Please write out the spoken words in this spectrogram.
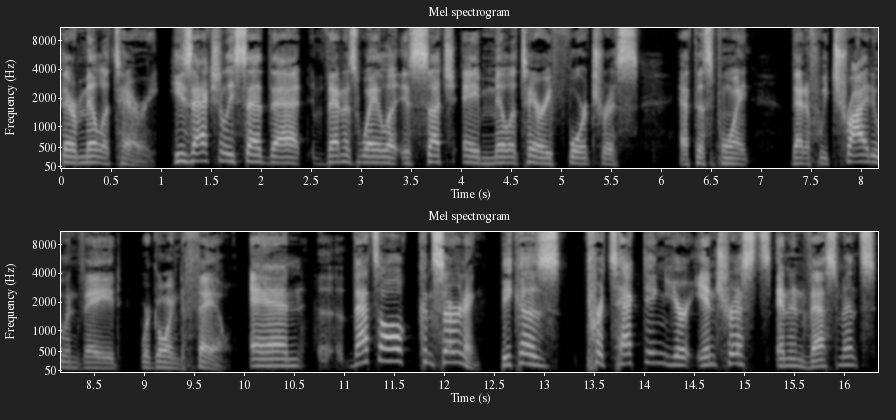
their military. He's actually said that Venezuela is such a military fortress at this point that if we try to invade, we're going to fail. And uh, that's all concerning because protecting your interests and investments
